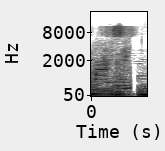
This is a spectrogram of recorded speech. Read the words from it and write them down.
Bye.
